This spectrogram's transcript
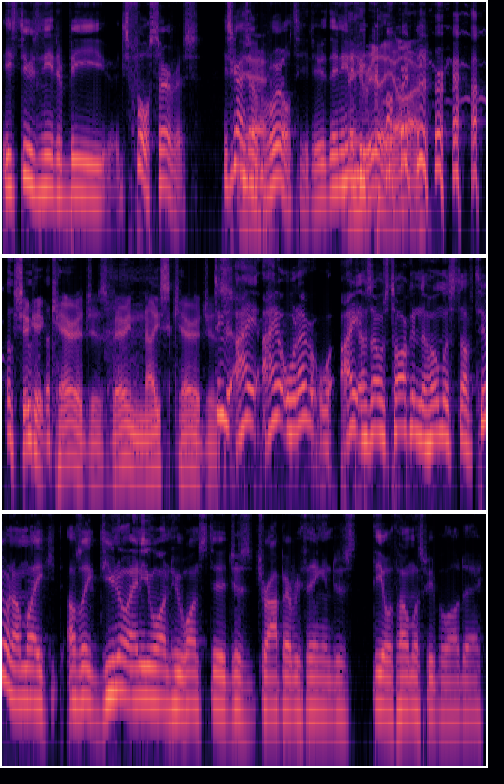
These dudes need to be. It's full service. These guys Yeah. are royalty, dude. They need They to be really are. around. Should get carriages, very nice carriages. Dude, I, I, whatever. I, as I was talking to homeless stuff too, and I'm like, I was like, do you know anyone who wants to just drop everything and just deal with homeless people all day?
